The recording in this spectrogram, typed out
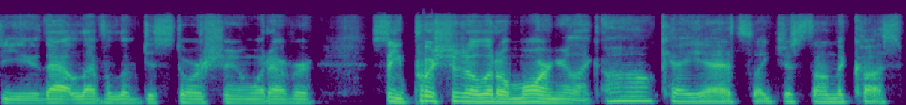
to you, that level of distortion, whatever. So you push it a little more and you're like, oh, okay, yeah, it's like just on the cusp.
